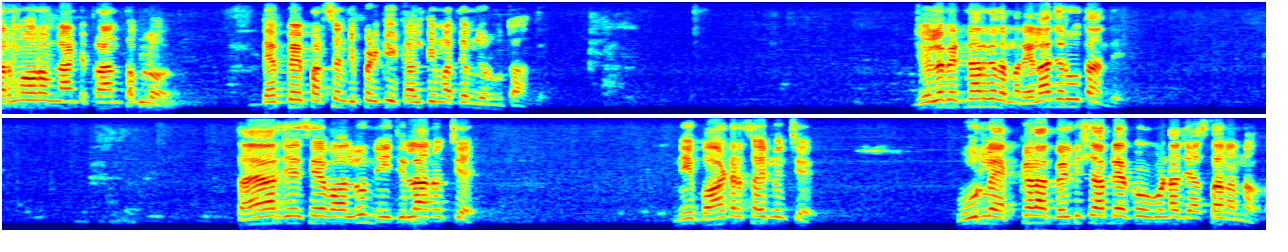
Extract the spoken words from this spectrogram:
ధర్మవరం లాంటి ప్రాంతంలో డెబ్బై పర్సెంట్ ఇప్పటికీ కల్తీ మద్యం జరుగుతుంది. జైల్లో పెట్టినారు కదా మరి ఎలా జరుగుతుంది? తయారు చేసే వాళ్ళు నీ జిల్లా నుంచే నీ బార్డర్ సైడ్ నుంచే ఊర్లో ఎక్కడ బెల్ట్ షాప్ లేకోకుండా చేస్తానన్నావు.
